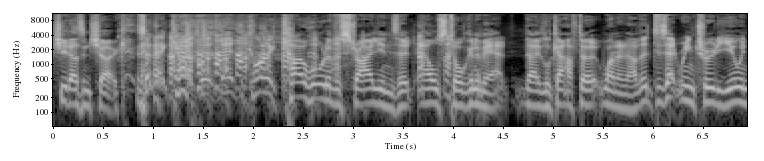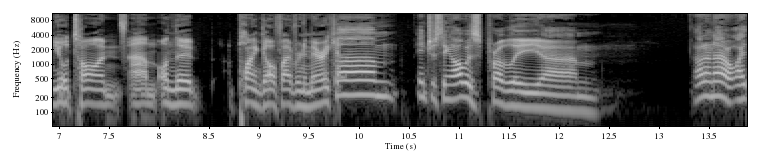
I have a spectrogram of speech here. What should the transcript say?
she doesn't choke." So that, co- that, that kind of cohort of Australians that Al's talking about, they look after one another. Does that ring true to you in your time um, on the playing golf over in America? Um, interesting. I was probably, um, I don't know. I,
